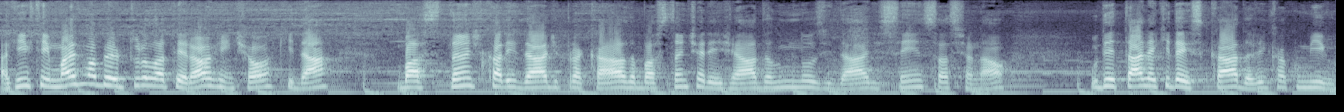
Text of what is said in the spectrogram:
Aqui a gente tem mais uma abertura lateral, gente, ó, que dá bastante qualidade para casa, bastante arejada, luminosidade sensacional. O detalhe aqui da escada, vem cá comigo,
